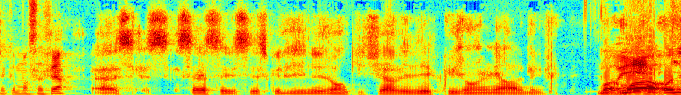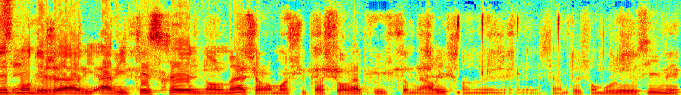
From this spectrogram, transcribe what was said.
ça commence à faire. Euh, ça, c'est ce que disent les gens qui cherchent des excuses en général. Mais... Moi, Oui, moi, je honnêtement, déjà, à, vi- à vitesse réelle dans le match, alors moi, je suis pas sur la pelouse comme l'arbitre, hein, euh, c'est un peu son boulot aussi, mais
